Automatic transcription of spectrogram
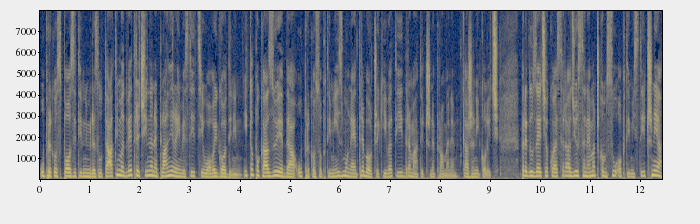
Uprkos pozitivnim rezultatima, dve trećine ne planira investicije u ovoj godini i to pokazuje da uprkos optimizmu ne treba očekivati i dramatične promene, kaže Nikolić. Preduzeća koja sarađuju sa Nemačkom su optimističnija,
